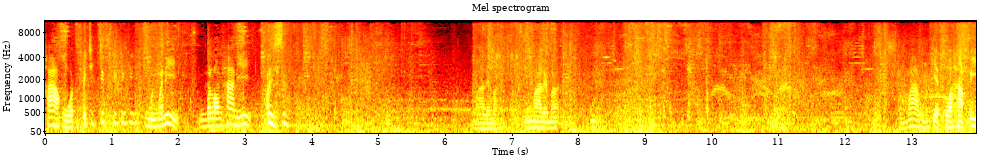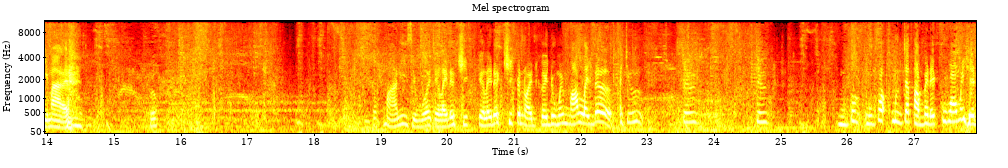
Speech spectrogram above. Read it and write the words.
ท่าโหดไอ้จิ๊กจิ๊กจิ๊กจิ๊กมึงมานี่มึงมาลองท่านี้ไปสิมาเลยมามึงมาเลยมาผมว่าผมเกลียดตัวฮัปปี้มากเลยปึ๊บ ก็มานี่สิเว้ยเจอไรเดอร์คิกเจอไรเดอร์คิกกันหน่อยเคยดูไหมมาไรเดอร์ไอ้จื้อจื้อจื้อมึงก็มึงก็มึงจะต่ำไปไหนกูมองไม่เห็น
